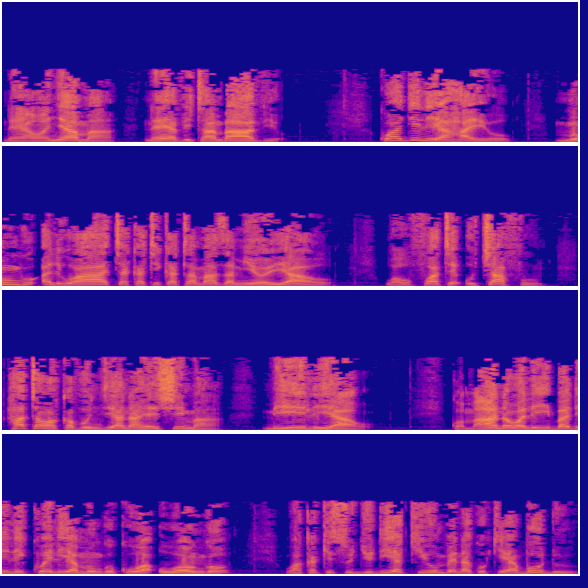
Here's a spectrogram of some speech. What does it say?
na ya wanyama na ya vitambaavyo. Kwa ajili ya hayo mungu aliwaacha katika tamaa za mioyo yao waufuate uchafu hata wakavunjiana heshima miili yao. Kwa maana waliibadili kweli ya mungu kuwa uongo wakakisujudia kiumbe na kukiabudu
